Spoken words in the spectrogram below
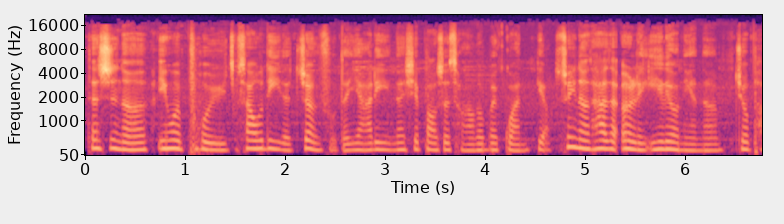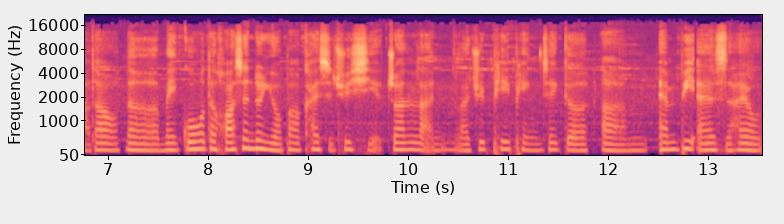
但是呢，因为迫于沙乌地的政府的压力，那些报社常常都被关掉，所以呢，他在二零一六年呢就跑到了美国的华盛顿邮报开始去写专栏，来去批评这个嗯 MBS 还有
